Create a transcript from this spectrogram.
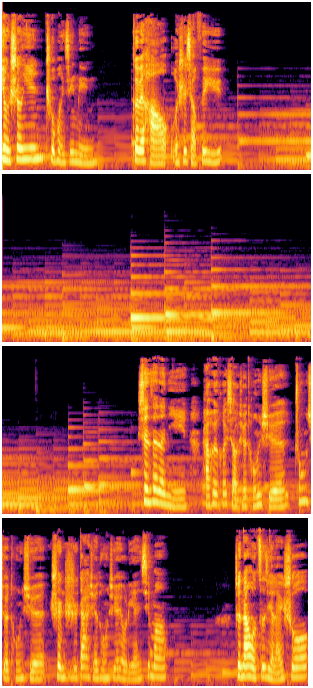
用声音触碰心灵，各位好，我是小飞鱼。现在的你还会和小学同学、中学同学，甚至是大学同学有联系吗？就拿我自己来说，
